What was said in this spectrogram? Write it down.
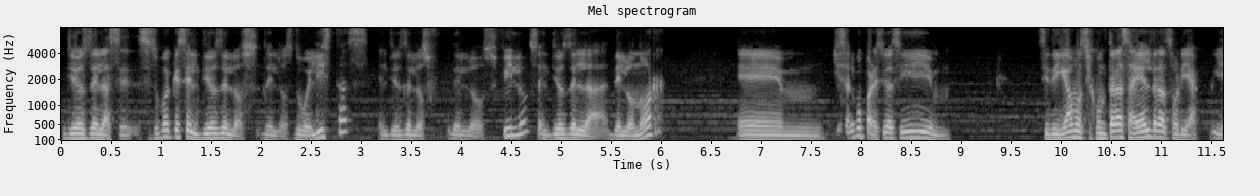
Dios de las. Se supone que es el dios de los, de los duelistas, el dios de los, de los filos, el dios de la, del honor. Em, y es algo parecido así si digamos, si juntaras a Eldrasor y a, y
